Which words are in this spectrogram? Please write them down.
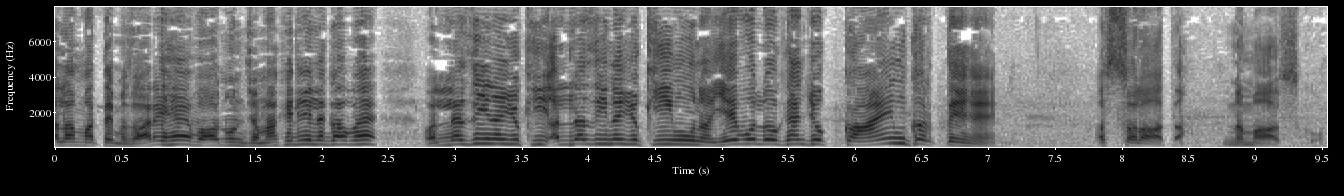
अलामत मज़ारे है वानून जमा के लिए लगा हुआ है। और लजीन युकी अल्लाजीन युकीमून, ये वो लोग हैं जो कायम करते हैं असलाता नमाज़ को।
